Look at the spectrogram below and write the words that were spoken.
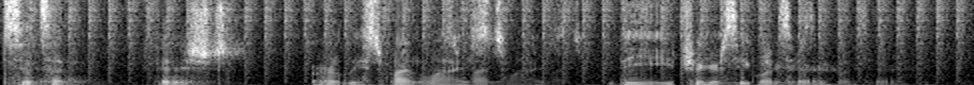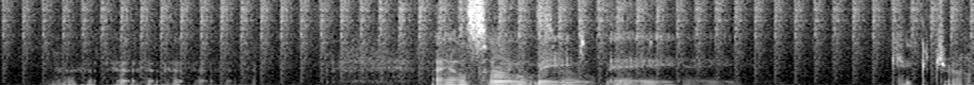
since I've finished, or at least finalized, the trigger sequencer, I also made a kick drum,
